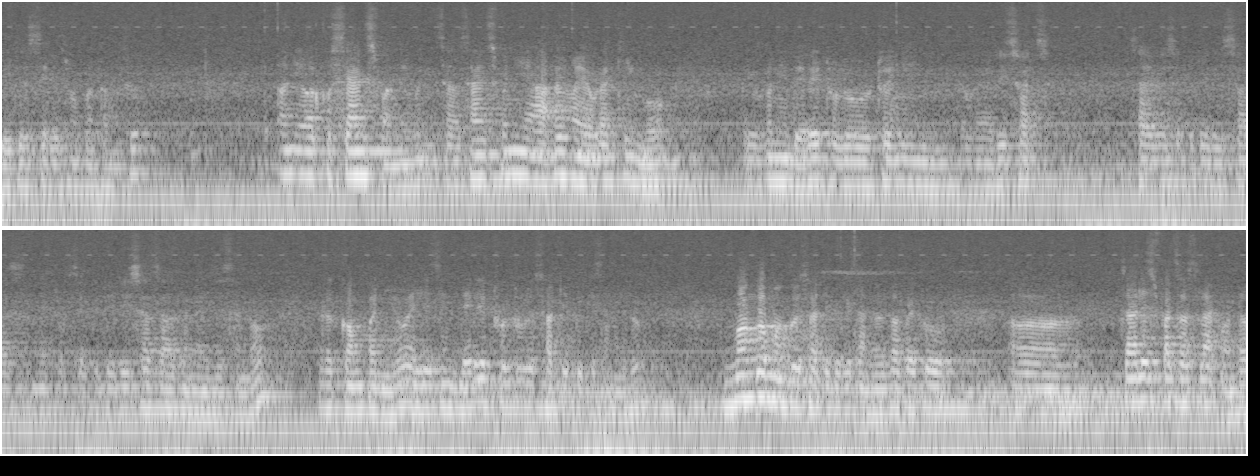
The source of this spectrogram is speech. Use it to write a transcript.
भिडियो सिरिजमा बताउँछु। अनि अर्को साइन्स भन्ने पनि छ। साइन्स पनि आफैमा एउटा किङ हो। यो पनि धेरै ठुलो ट्रेनिङ एउटा research cyber security research network security research organisation हो एउटा कम्पनी हो। यसले चाहिँ धेरै ठुल्ठुलो सर्टिफिकेसनहरू महँगो महँगो सर्टिफिकेसनहरू तपाईँको चालिस पचास लाखभन्दा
